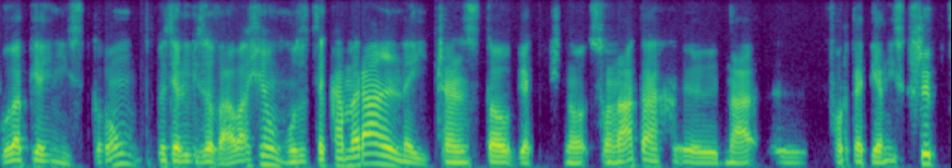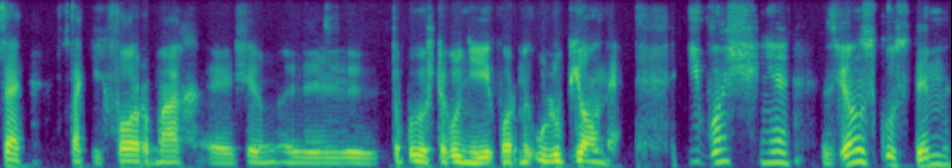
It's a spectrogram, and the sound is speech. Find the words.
była pianistką, specjalizowała się w muzyce kameralnej, często w jakichś no, sonatach y, na fortepian i skrzypce, takich formach e, się, e, to były szczególnie jej formy ulubione. I właśnie w związku z tym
